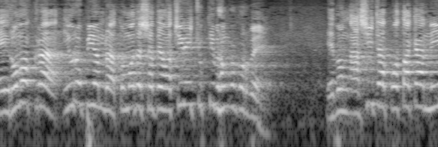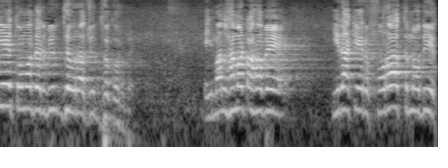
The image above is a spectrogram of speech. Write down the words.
এই রোমকরা, ইউরোপিয়ানরা তোমাদের সাথে অচিরেই চুক্তি ভঙ্গ করবে এবং আশিটা পতাকা নিয়ে তোমাদের বিরুদ্ধে ওরা যুদ্ধ করবে। এই মালহামাটা হবে ইরাকের ফোরাত নদীর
